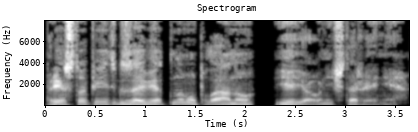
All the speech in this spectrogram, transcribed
приступить к заветному плану ее уничтожения.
